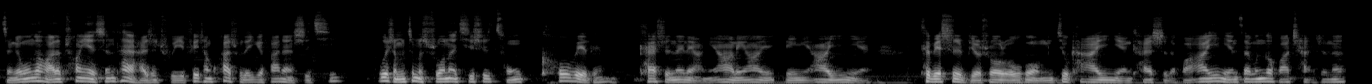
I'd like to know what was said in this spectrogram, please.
整个温哥华的创业生态还是处于非常快速的一个发展时期。为什么这么说呢？其实从 COVID 开始那两年，二零二零年、二一年，特别是比如说，如果我们就看二一年开始的话，二一年在温哥华产生了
